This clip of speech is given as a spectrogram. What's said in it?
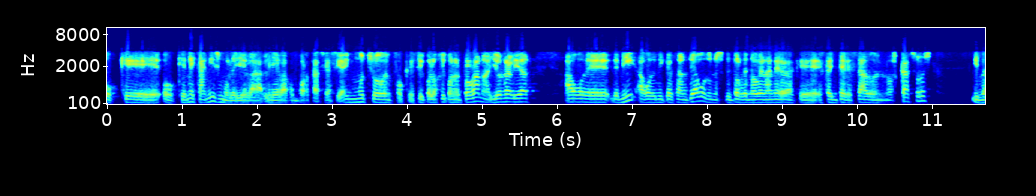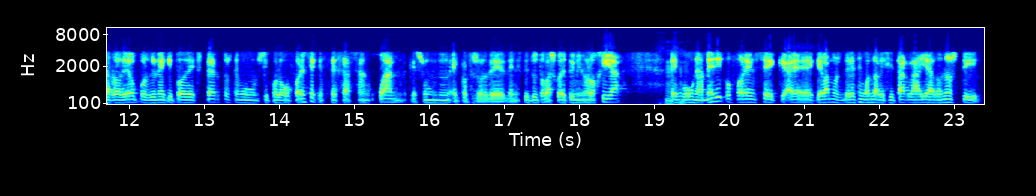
o qué, o qué mecanismo le lleva, le lleva a comportarse así. Hay mucho enfoque psicológico en el programa. Yo en realidad hago de, de mí, hago de Miquel Santiago, de un escritor de novela negra que está interesado en los casos y me rodeo pues de un equipo de expertos. Tengo un psicólogo forense que es César San Juan, que es un, el profesor del Instituto Vasco de Criminología. Tengo una médico forense que, eh, que, vamos de vez en cuando a visitarla ahí a Donosti,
